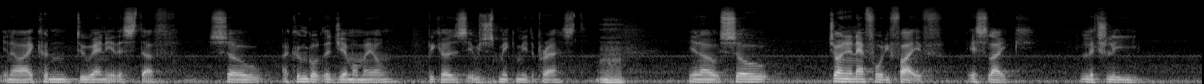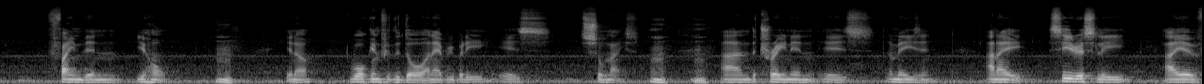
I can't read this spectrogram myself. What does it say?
You know, I couldn't do any of this stuff. So I couldn't go to the gym on my own because it was just making me depressed. Mm. You know, so joining F45, it's like literally finding your home. Mm. You know, walking through the door and everybody is so nice Mm. Mm. and the training is amazing. And I seriously, I have,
